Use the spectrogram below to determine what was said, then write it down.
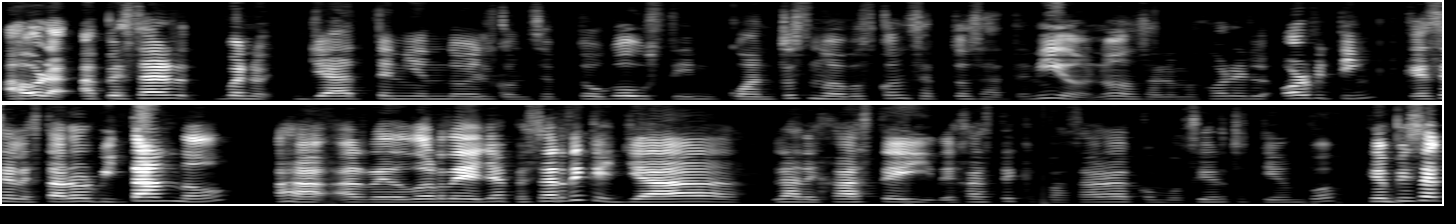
Ahora, a pesar, bueno, ya teniendo el concepto ghosting, ¿cuántos nuevos conceptos ha tenido, no? O sea, a lo mejor el orbiting, que es el estar orbitando alrededor de ella, a pesar de que ya la dejaste y dejaste que pasara como cierto tiempo, que empieza a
